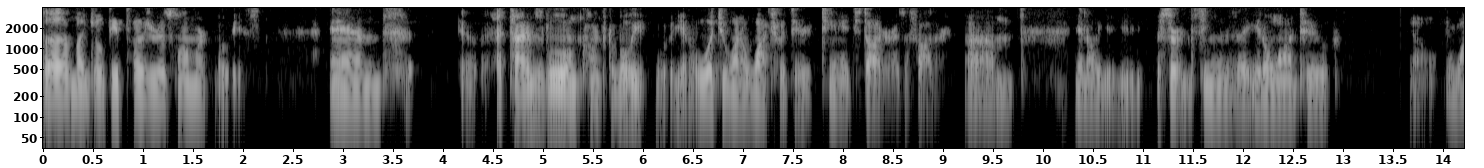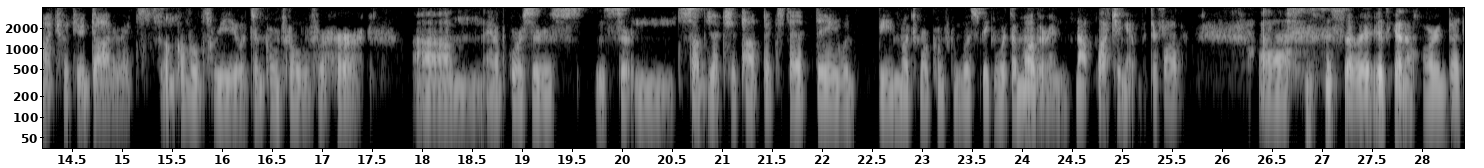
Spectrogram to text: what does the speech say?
uh, my guilty pleasure is Hallmark movies, and at times it's a little uncomfortable. You, you, know what you want to watch with your teenage daughter as a father. Um, you know, you, you, certain scenes that you don't want to you know, watch with your daughter. It's uncomfortable for you. It's uncomfortable for her. Um, and of course, there's certain subjects or topics that they would be much more comfortable with speaking with their mother and not watching it with their father. Uh, so it's kind of hard. But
